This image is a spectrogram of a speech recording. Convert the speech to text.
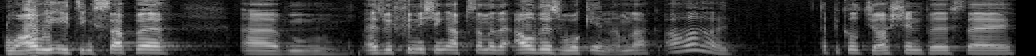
while we're eating supper, um, as we're finishing up, some of the elders walk in. I'm like, oh, typical Joshian birthday.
